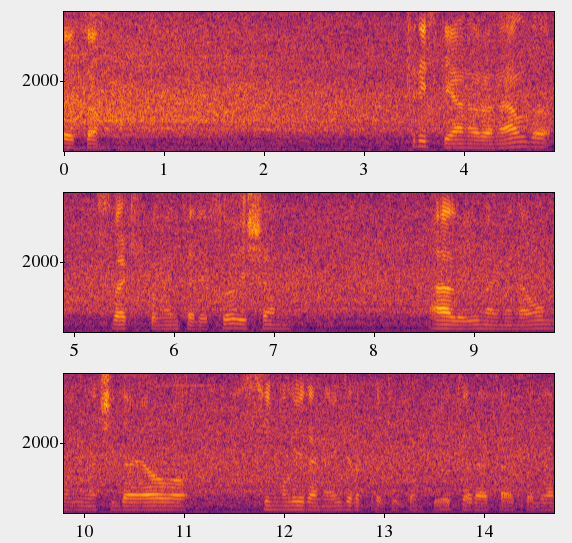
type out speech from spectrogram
to je to. Cristiano Ronaldo, svaki komentar je suvišan, ali imajmo na umu znači da je ovo simulirana igra protiv kompjutera, tako da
